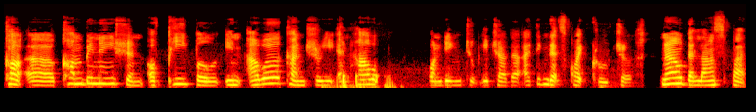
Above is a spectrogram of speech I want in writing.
co- uh, combination of people in our country and how responding to each other. I think that's quite crucial. Now, the last part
